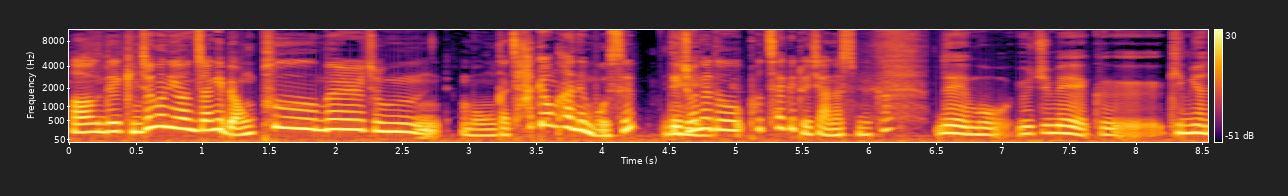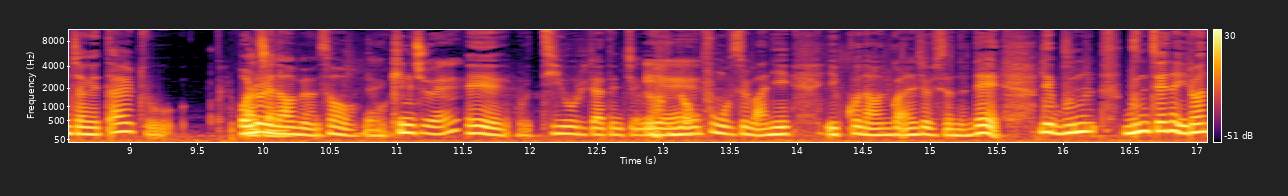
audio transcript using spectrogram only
아 근데 김정은 위원장이 명품을 좀 뭔가 착용하는 모습 네. 예전에도 포착이 되지 않았습니까? 네, 뭐 요즘에 그 김 위원장의 딸도 언론에 맞아요. 나오면서 네, 뭐, 김주혜, 예, 뭐 디올이라든지 뭐 예. 명품 옷을 많이 입고 나오는 걸 알려져 있었는데, 근데 문 문제는 이런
